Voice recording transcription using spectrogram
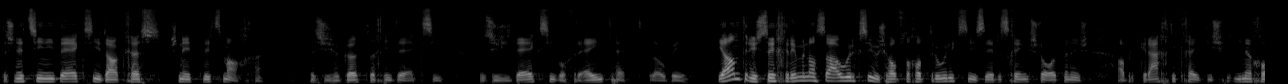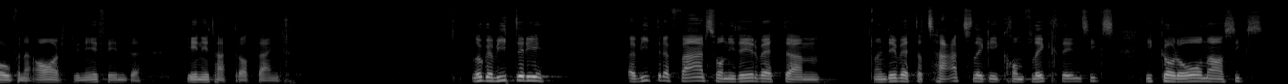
das war nicht seine Idee, da kein Schnittchen zu machen. Es war eine göttliche Idee. Es war eine Idee, die vereint hat, glaube ich. Die andere war sicher immer noch sauer und war hoffentlich auch traurig, dass ihr Kind gestorben ist. Aber die Gerechtigkeit ist reingekommen auf eine Art, wie ich finde, ich nicht daran gedacht. Schau, eine weitere, ein weiterer Vers, den ich dir möchte, ähm, und ich möchte das Herz legen in Konflikten, sei es in Corona, sei es,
